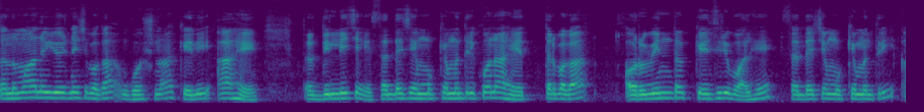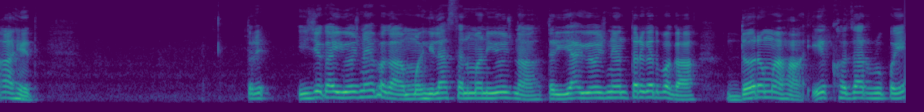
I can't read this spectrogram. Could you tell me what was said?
सन्मान योजनेची बघा घोषणा केली आहे. तर दिल्लीचे सध्याचे मुख्यमंत्री कोण आहेत? तर बघा अरविंद केजरीवाल हे सध्याचे मुख्यमंत्री आहेत. तर ही जी काही योजना आहे बघा महिला सन्मान योजना तर या योजनेअंतर्गत बघा दरमहा एक हजार रुपये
